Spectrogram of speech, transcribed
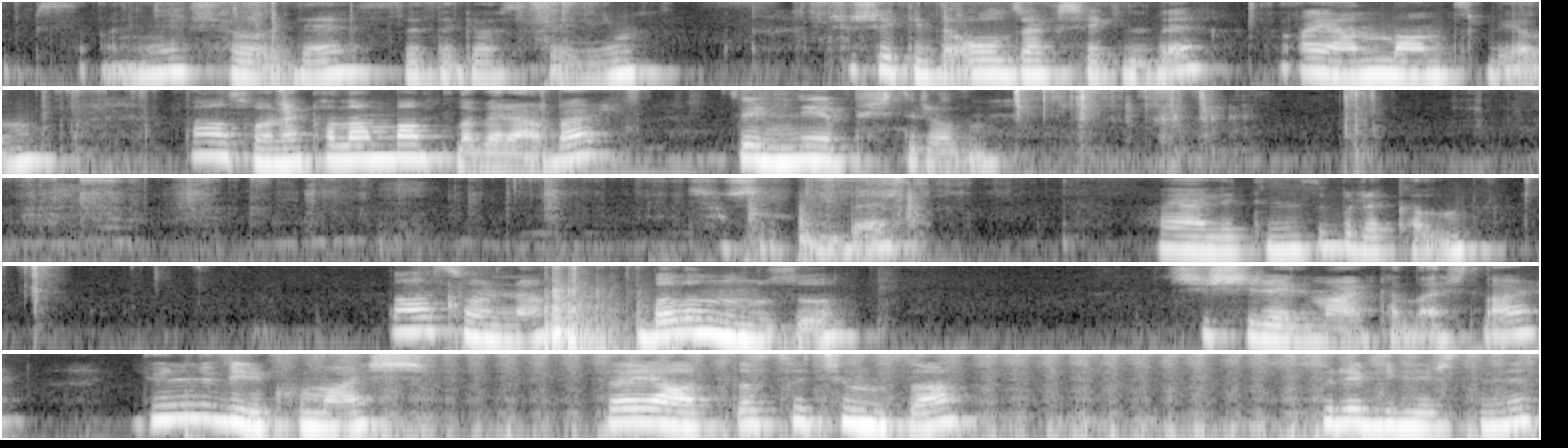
Bir saniye şöyle size de göstereyim. Şu şekilde olacak şekilde ayağını bantlayalım. Daha sonra kalan bantla beraber üzerine yapıştıralım. Şu şekilde hayaletimizi bırakalım. Daha sonra balonumuzu şişirelim arkadaşlar. Günlü bir kumaş veyahut da saçınıza sürebilirsiniz.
